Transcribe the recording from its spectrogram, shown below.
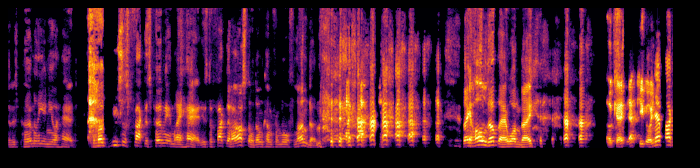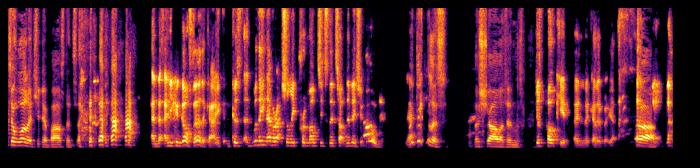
that is permanently in your head. The most useless fact that's permanently in my head is the fact that Arsenal don't come from North London. they hold up there one day. Okay. Yeah. Keep going. Get back to Woolwich, you bastards. And and you can go further, can't you? Because were they never actually promoted to the top division? no, Yeah. ridiculous. The charlatans. Just poke you and kind of yeah. Ah,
